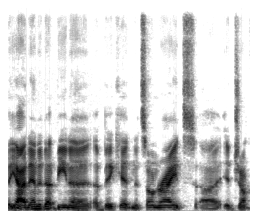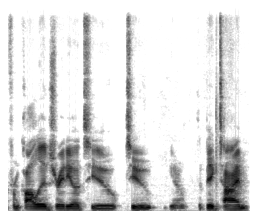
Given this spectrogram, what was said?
but yeah, it ended up being a, a, big hit in its own right. Uh, it jumped from college radio to to you know the big time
